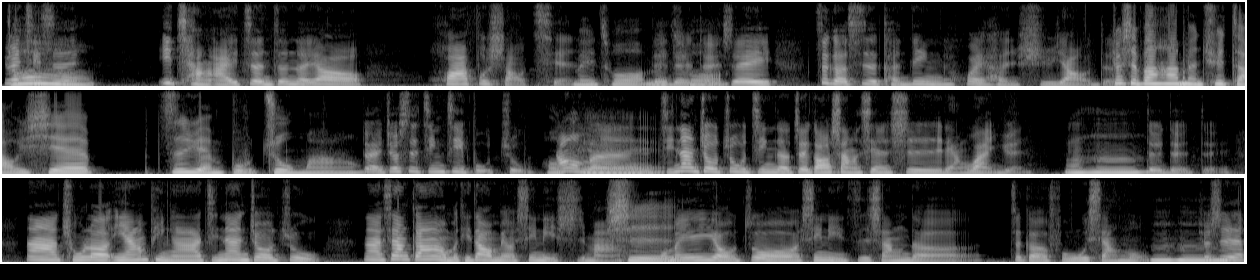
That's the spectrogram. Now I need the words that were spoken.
因为其实哦。一场癌症真的要花不少钱，没错，没错，对对对，所以这个是肯定会很需要的。就是帮他们去找一些资源补助吗？对，就是经济补助。然后我们急难救助金的最高上限是两万元。嗯哼，对对对。那除了营养品啊、急难救助，那像刚刚我们提到我们有心理师嘛，是，我们也有做心理咨商的这个服务项目，嗯哼，就是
